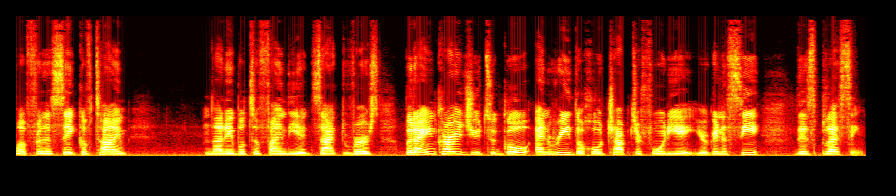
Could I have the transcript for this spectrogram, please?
but for the sake of time I'm not able to find the exact verse, but I encourage you to go and read the whole chapter 48. You're going to see this blessing.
